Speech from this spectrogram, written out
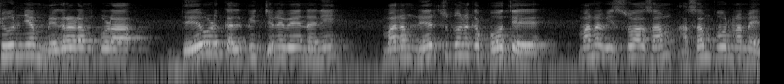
శూన్యం మిగలడం కూడా దేవుడు కల్పించినవేనని మనం నేర్చుకొనకపోతే మన విశ్వాసం అసంపూర్ణమే.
